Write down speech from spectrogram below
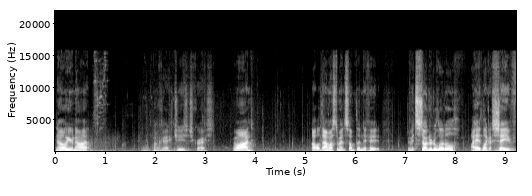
No, you're not. Okay, Jesus Christ. Come on! Oh, that must have meant something. If it if it stuttered a little, I hit like a save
